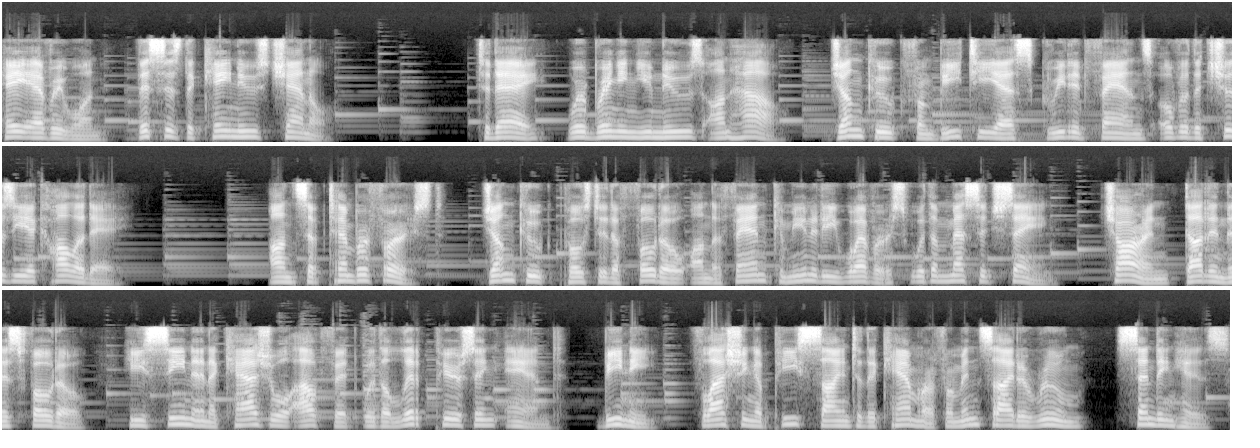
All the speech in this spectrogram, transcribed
Hey everyone, this is the K News channel. Today, we're bringing you news on how Jungkook from BTS greeted fans over the Chuseok holiday. On September 1st, Jungkook posted a photo on the fan community Weverse with a message saying, Charan. In this photo, he's seen in a casual outfit with a lip piercing and beanie, flashing a peace sign to the camera from inside a room, sending his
